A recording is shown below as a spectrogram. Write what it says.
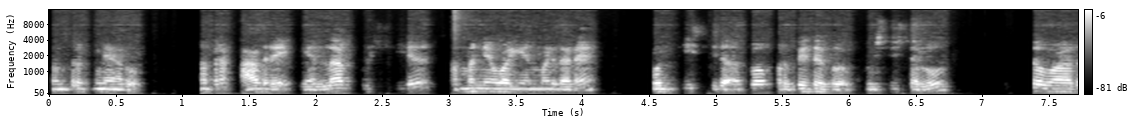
ತಂತ್ರಜ್ಞರು ನಂತರ ಆದ್ರೆ ಎಲ್ಲಾ ಕೃಷಿಯ ಸಾಮಾನ್ಯವಾಗಿ ಏನ್ ಮಾಡಿದ್ದಾರೆ, ಒಗ್ಗಿಸಿದ ಅಥವಾ ಪ್ರಭೇದಗಳು ಕೃಷಿಸಲು ಸೂಕ್ತವಾದ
